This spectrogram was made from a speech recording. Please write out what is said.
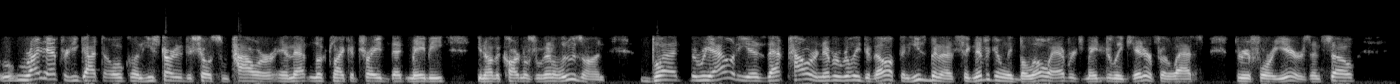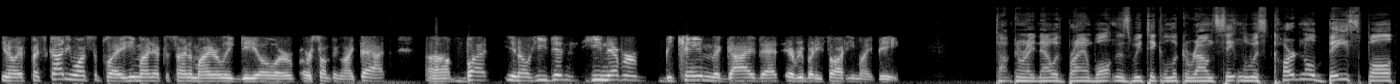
right after he got to Oakland, he started to show some power, and that looked like a trade that maybe, you know, the Cardinals were going to lose on. But the reality is that power never really developed, and he's been a significantly below average major league hitter for the last three or four years. And so, you know, if Piscotty wants to play, he might have to sign a minor league deal or, or something like that. Uh, but, you know, he didn't, he never became the guy that everybody thought he might be. Talking right now with Brian Walton as we take a look around St. Louis Cardinal baseball.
